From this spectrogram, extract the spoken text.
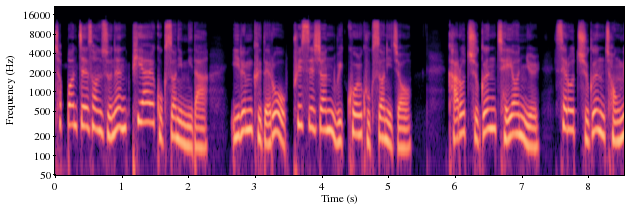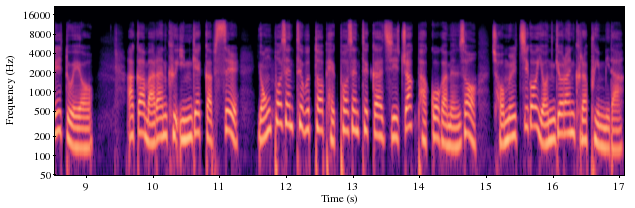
첫 번째 선수는 PR 곡선입니다. 이름 그대로 Precision Recall 곡선이죠. 가로축은 재현율, 세로축은 정밀도예요. 아까 말한 그 임계값을 0%부터 100%까지 쫙 바꿔가면서 점을 찍어 연결한 그래프입니다.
